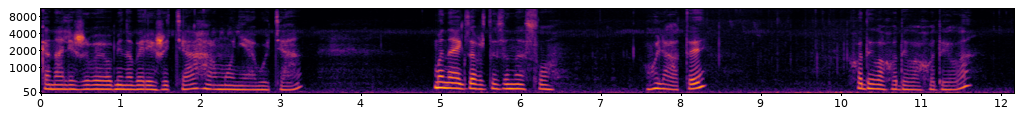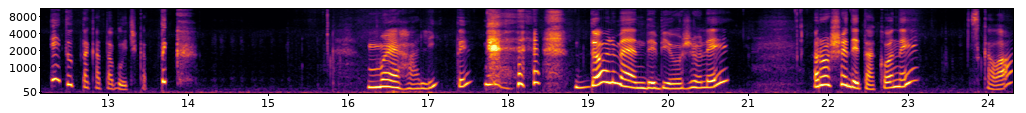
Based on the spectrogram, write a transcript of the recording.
каналі Живий обмін оберіг життя, гармонія буття. Мене, як завжди, занесло гуляти. Ходила, ходила, ходила. І тут така табличка. Тик. Мегаліти. Дольмен де біожоле. Рошедита коне. Скала.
